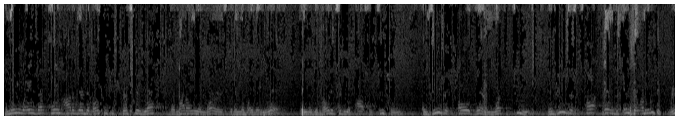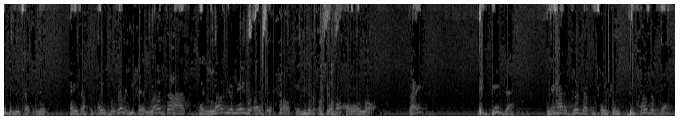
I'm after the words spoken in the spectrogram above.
In many ways, that came out of their devotion to Scripture, yes, but not only in words, but in the way they lived. They were devoted to the apostles' teaching, and Jesus told them what to teach, and Jesus taught them the things that, I mean, we could read the New Testament page after page, but really, he said, love God and love your neighbor as yourself, and you're going to fulfill the whole law. Right? They did that, and they had a good reputation because of that.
